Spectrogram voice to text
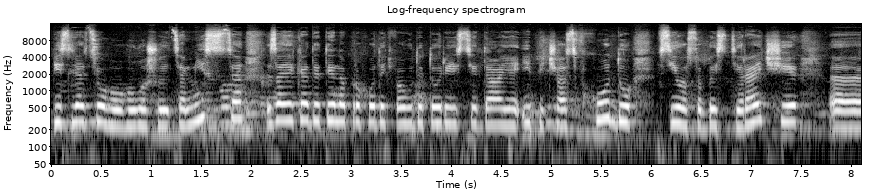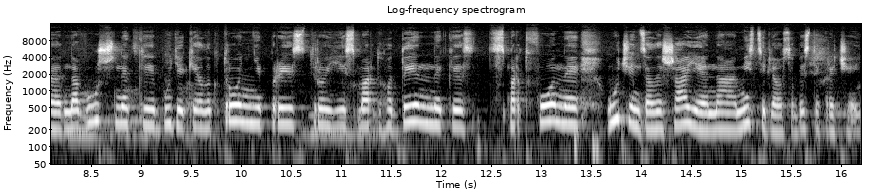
Після цього оголошується місце, за яке дитина проходить в аудиторії, сідає, і під час входу всі особисті речі, е, навушники, будь-які електронні пристрої, смарт-годинники, смартфони учень залишає на місці для особистих речей.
